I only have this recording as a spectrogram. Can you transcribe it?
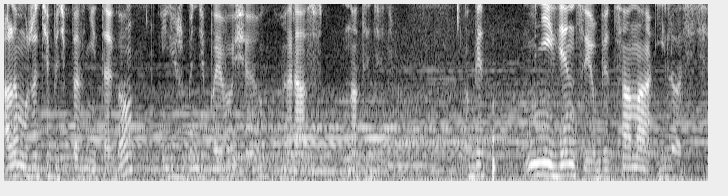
ale możecie być pewni tego, iż będzie pojawiał się raz na tydzień. Obie mniej więcej obiecana ilość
